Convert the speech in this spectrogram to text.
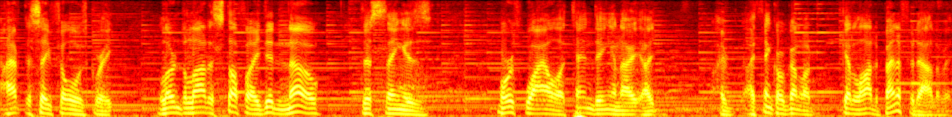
I have to say Phil was great. Learned a lot of stuff I didn't know. This thing is worthwhile attending and I, I, I, think I'm going to get a lot of benefit out of it.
